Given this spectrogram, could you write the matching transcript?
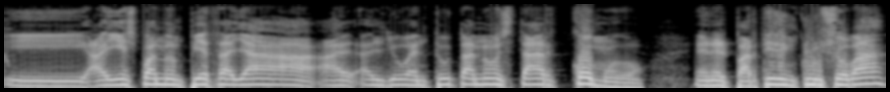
Y ahí es cuando empieza ya el Juventud a no estar cómodo en el partido, incluso va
